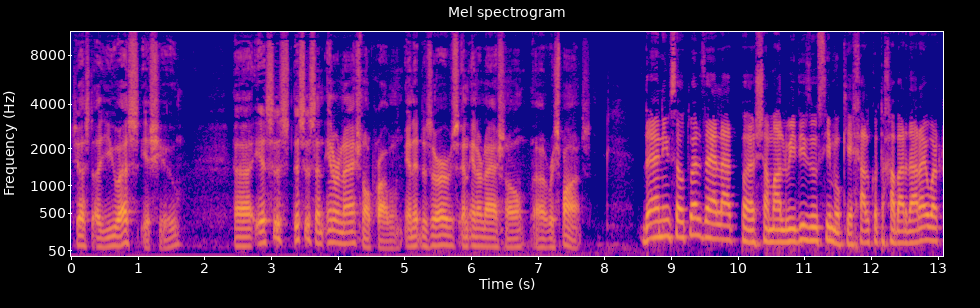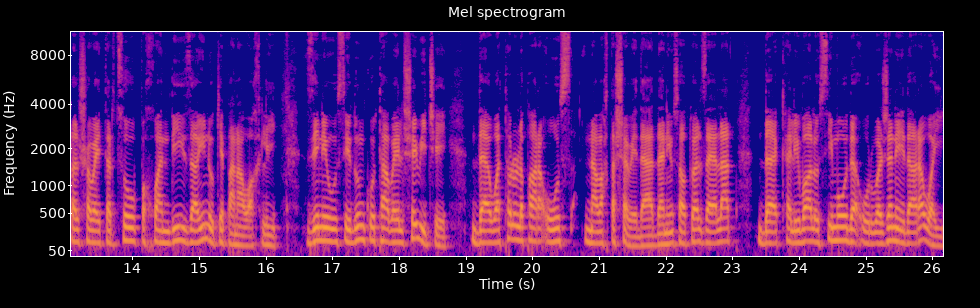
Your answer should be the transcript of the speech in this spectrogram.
just a U.S. issue. Uh, this is this is an international problem, and it deserves an international uh, response. د نیو ساوت ویلز ایالت په شمال لویدیزو سیمو کې خلکو ته خبرداري ورکړل شوې ترڅو په خوندي ځایونو کې پناه واخلي ځینې اوسیدونکو ته ویل شوی چې د وټلو لپاره اوس نا وخت شوې ده د نیو ساوت ویلز ایالت د کلیوالو سیمو د اوروژنې اداره وایي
